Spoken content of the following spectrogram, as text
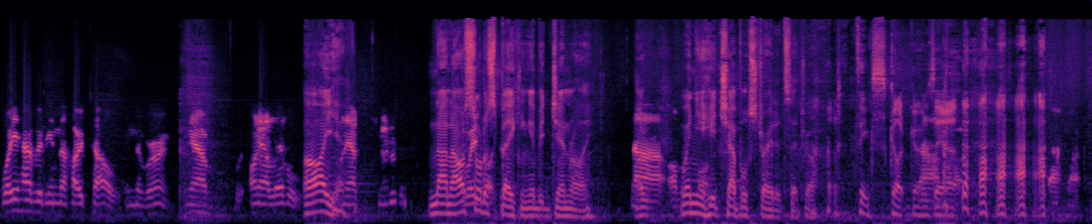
We have it in the hotel, in the room, in our on our level. Oh, yeah. On our. No, no, I was sort of speaking a bit generally. Nah, when you pot. hit Chapel Street, etc. I think Scott goes Nah. out.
